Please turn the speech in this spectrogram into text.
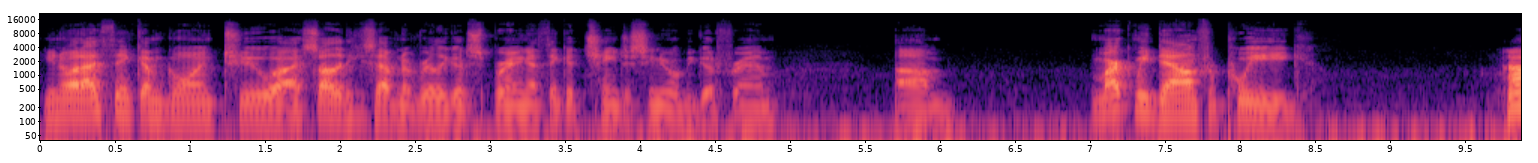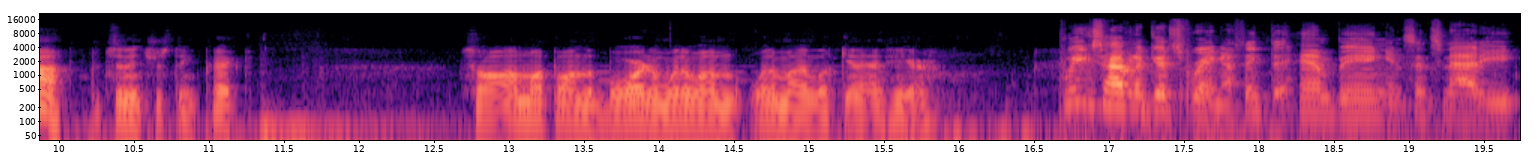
You know what? I think I'm going to. Uh, I saw that he's having a really good spring. I think a change of scenery will be good for him. Um, mark me down for Puig. Huh, that's an interesting pick. So I'm up on the board, and what do I'm what am I looking at here? Puig's having a good spring. I think that him being in Cincinnati,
